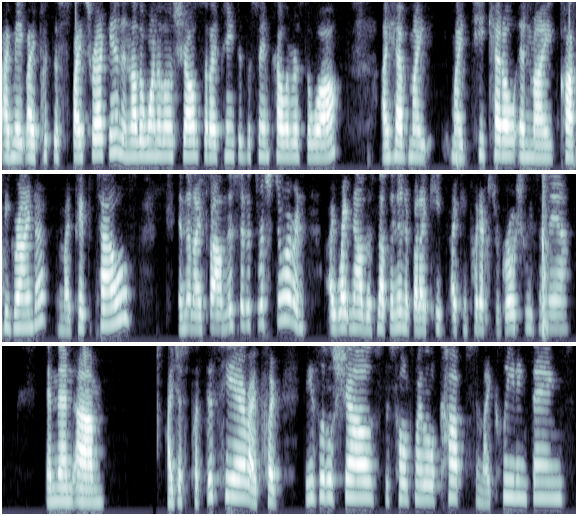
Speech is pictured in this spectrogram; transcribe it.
I made I put this spice rack in, another one of those shelves that I painted the same color as the wall. I have my my tea kettle and my coffee grinder and my paper towels. And then I found this at a thrift store and I right now there's nothing in it, but I keep I can put extra groceries in there. And then um, I just put this here. I put these little shelves. This holds my little cups and my cleaning things.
